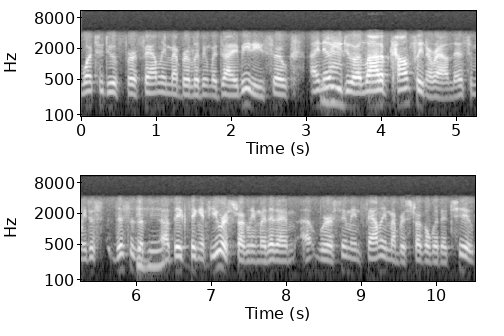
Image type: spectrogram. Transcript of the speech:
what to do for a family member living with diabetes. So I know Yeah. you do a lot of counseling around this, and we just this is Mhm. a, a big thing. If you are struggling with it, I'm, uh, we're assuming family members struggle with it too.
